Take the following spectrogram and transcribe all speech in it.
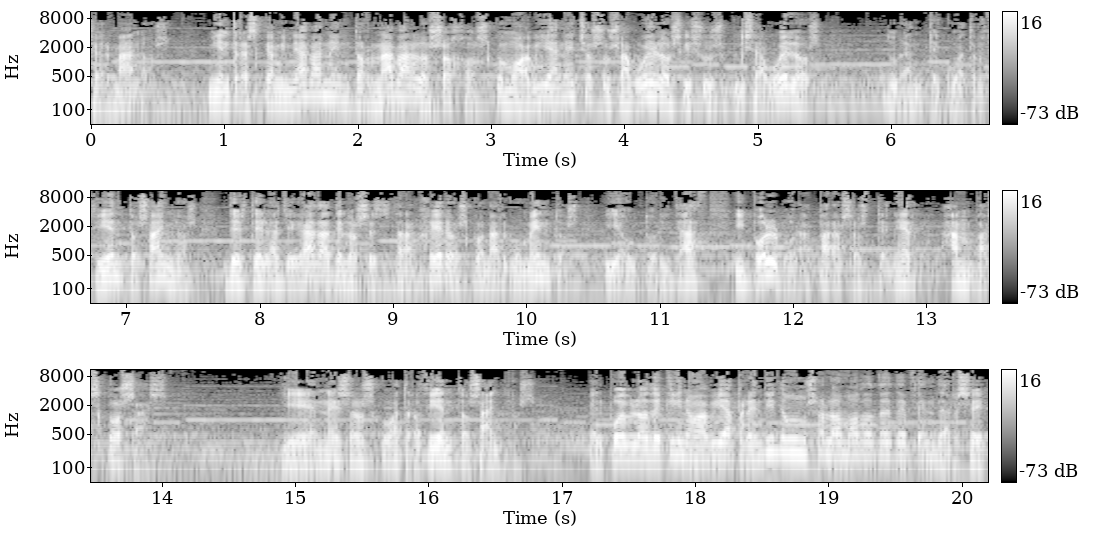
Hermanos. Mientras caminaban entornaban los ojos, como habían hecho sus abuelos y sus bisabuelos durante cuatrocientos años, desde la llegada de los extranjeros con argumentos y autoridad y pólvora para sostener ambas cosas. Y en esos cuatrocientos años, el pueblo de Quino había aprendido un solo modo de defenderse,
